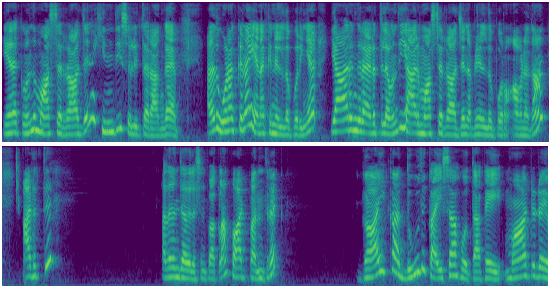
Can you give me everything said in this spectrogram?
எனக்கு வந்து மாஸ்டர் ராஜன் ஹிந்தி சொல்லித்தராங்க அதாவது உனக்குன்னா எனக்குன்னு எழுத போகிறீங்க யாருங்கிற இடத்துல வந்து யார் மாஸ்டர் ராஜன் அப்படின்னு எழுத போகிறோம் அவ்வளோதான் அடுத்து பதினஞ்சாவது லெசன் பார்க்கலாம். பாட் பந்திரக் காய்கா தூது கைசா ஹோத்தாகை. மாட்டுடைய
